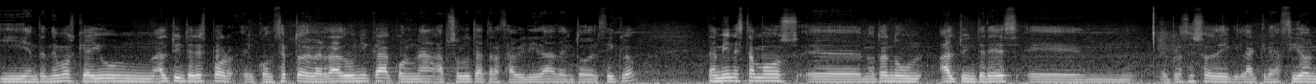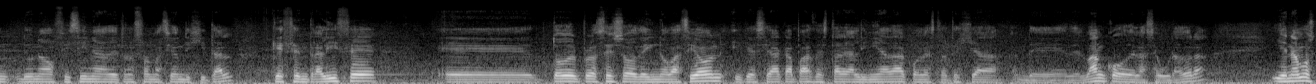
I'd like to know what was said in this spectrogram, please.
Y entendemos que hay un alto interés por el concepto de verdad única con una absoluta trazabilidad en todo el ciclo. También estamos eh, notando un alto interés en el proceso de la creación de una oficina de transformación digital que centralice eh, todo el proceso de innovación y que sea capaz de estar alineada con la estrategia del banco o de la aseguradora. Y en ambos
